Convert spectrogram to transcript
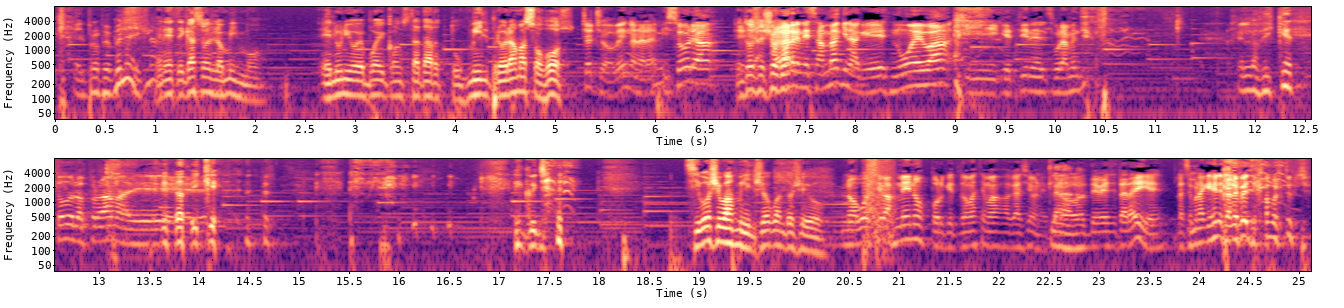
El propio Pelé, claro. En este caso es lo mismo. El único que puede constatar tus mil programas sos vos. Muchachos, vengan a la emisora. Entonces eh, yo- agarren esa máquina que es nueva y que tiene seguramente En los disquetes. todos los programas de. Lo dije. Escucha. Si vos llevas mil, ¿yo cuánto llevo? No, vos llevas menos porque tomaste más vacaciones. Claro. Pero debes estar ahí, ¿eh? La semana que viene tal vez festejamos el tuyo.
